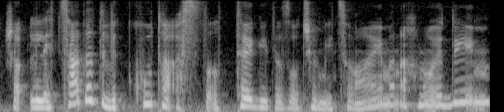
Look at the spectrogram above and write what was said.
עכשיו, לצד הדבקות האסטרטגית הזאת של מצרים, אנחנו עדים,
